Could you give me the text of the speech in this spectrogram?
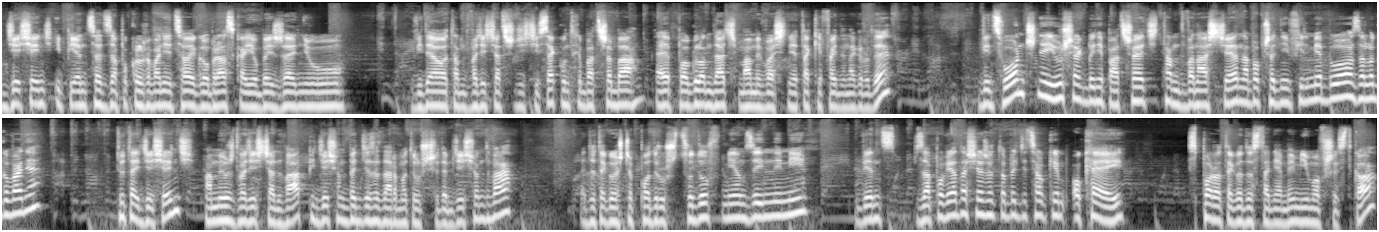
10 i 500 za pokolorowanie całego obrazka i obejrzeniu wideo tam 20-30 sekund chyba trzeba e, pooglądać. Mamy właśnie takie fajne nagrody. Więc łącznie już jakby nie patrzeć, tam 12 na poprzednim filmie było zalogowanie. Tutaj 10, mamy już 22, 50 będzie za darmo, to już 72. Do tego jeszcze podróż cudów między innymi, więc zapowiada się, że to będzie całkiem ok. Sporo tego dostaniemy mimo wszystko.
